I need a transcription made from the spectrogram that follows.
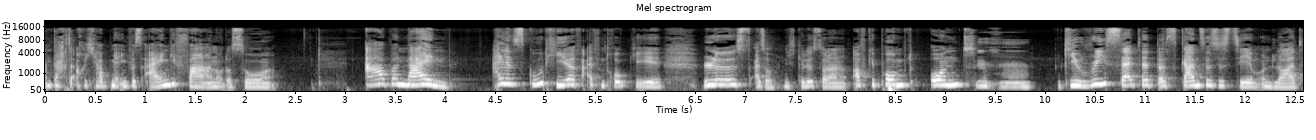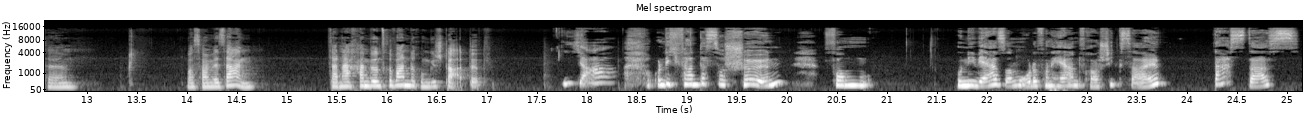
Und dachte auch, ich habe mir irgendwas eingefahren oder so. Aber nein, alles gut hier, Reifendruck gelöst, also nicht gelöst, sondern aufgepumpt und geresettet das ganze System. Und Leute, was sollen wir sagen? Danach haben wir unsere Wanderung gestartet. Ja. Und ich fand das so schön vom Universum oder von Herr und Frau Schicksal, dass das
